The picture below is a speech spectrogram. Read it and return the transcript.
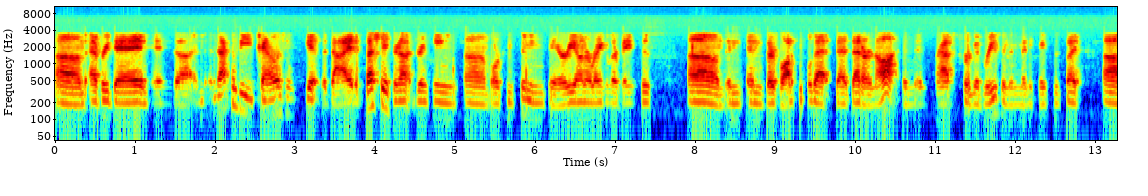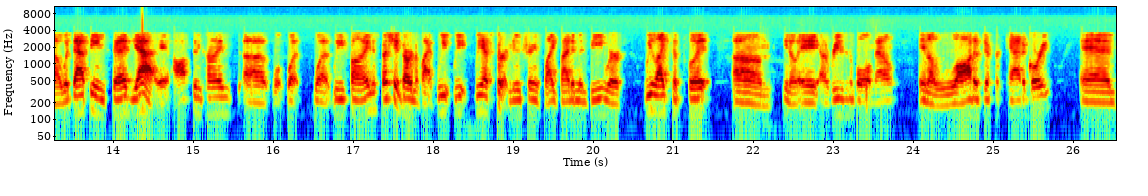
um, every day, and uh, and that can be challenging to get the diet, especially if you're not drinking um, or consuming dairy on a regular basis. Um, and, and there's a lot of people that, that, that are not, and, and perhaps for a good reason in many cases. But uh, with that being said, yeah, it, oftentimes uh, what, what what we find, especially at Garden of Life, we, we, we have certain nutrients like vitamin D where we like to put um, you know a, a reasonable amount in a lot of different categories. And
